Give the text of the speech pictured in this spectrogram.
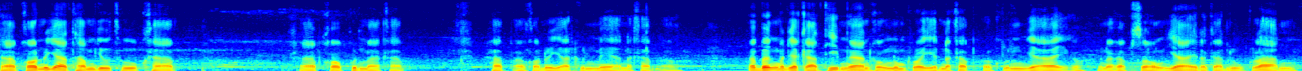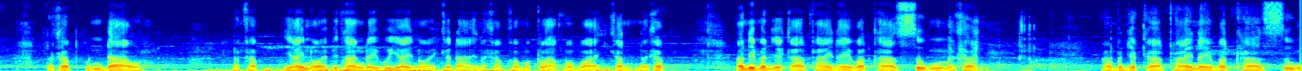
ครับ ขออนุญาตทำ YouTube ครับ ครับขอบคุณมากครับ ครับเอาขออนุญาตคุณแม่นะครับเอามาเบิ่งบรรยากาศทีมงานของนุ่มรอยเอ็ดนะครับของคุณยายนะครับสองยายแล้วก็ลูกหลานนะครับคุณดาว นะครับย่ายหน่อยไปทางใดผู้ย่ายหน่อยก็ได้นะครับ เขามากราบมาไหว้กันนะครับ อันนี้บรรยากาศภายในวัดทาสุ่งนะครับเอาบรรยากาศภายในวัดทาสุ่ง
